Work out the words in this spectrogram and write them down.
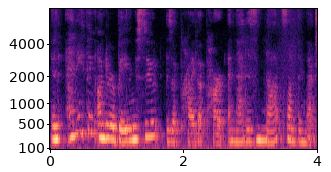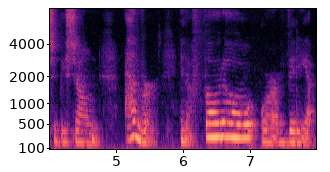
And anything under a bathing suit is a private part, and that is not something that should be shown ever in a photo or a video.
